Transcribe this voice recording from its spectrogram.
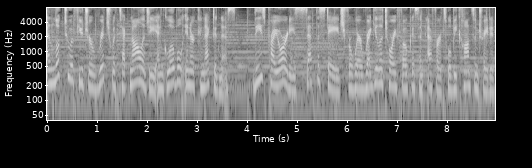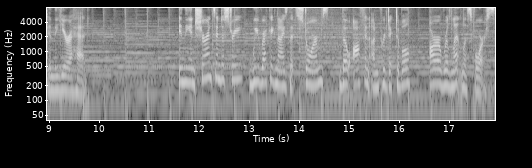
and look to a future rich with technology and global interconnectedness, these priorities set the stage for where regulatory focus and efforts will be concentrated in the year ahead. In the insurance industry, we recognize that storms, though often unpredictable, are a relentless force,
